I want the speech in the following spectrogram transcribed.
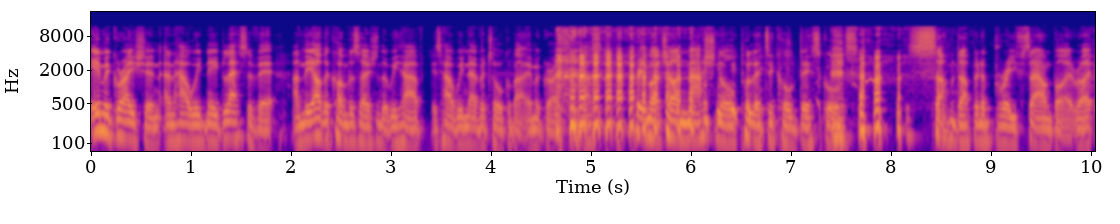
immigration and how we need less of it, and the other conversation that we have is how we never talk about immigration. That's pretty much our national political discourse, summed up in a brief soundbite. Right?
